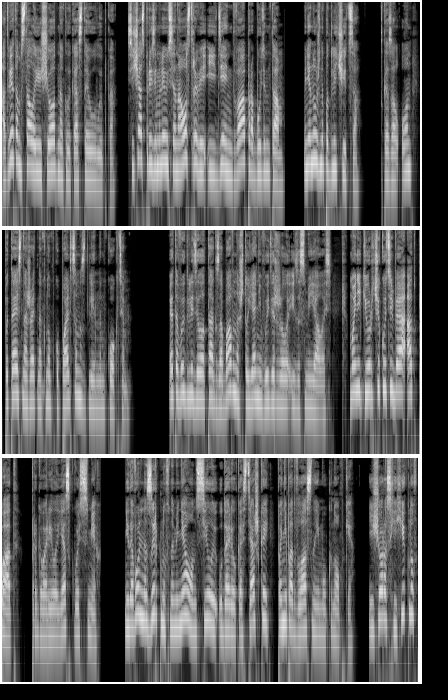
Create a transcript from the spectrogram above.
Ответом стала еще одна клыкастая улыбка. «Сейчас приземлимся на острове и день-два пробудем там. Мне нужно подлечиться», – сказал он, пытаясь нажать на кнопку пальцем с длинным когтем. Это выглядело так забавно, что я не выдержала и засмеялась. «Маникюрчик у тебя отпад», – проговорила я сквозь смех. Недовольно зыркнув на меня, он силой ударил костяшкой по неподвластной ему кнопке. Еще раз хихикнув,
